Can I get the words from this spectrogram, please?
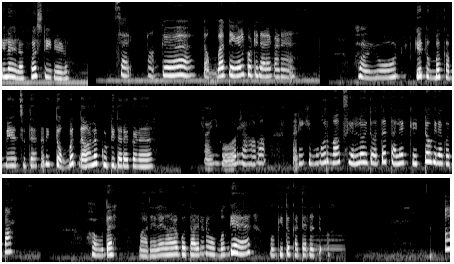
ಇಲ್ಲ ಇಲ್ಲ ಫಸ್ಟ್ ನೀನು ಹೇಳು? ಸರಿ ನನಗೆ ತೊಂಬತ್ತೇಳು ಕೊಟ್ಟಿದ್ದಾರೆ ಕಣೆ. ಅಯ್ಯೋ ನಿನಗೆ ತುಂಬ ಕಮ್ಮಿ ಅನಿಸುತ್ತೆ. ನನಗೆ ತೊಂಬತ್ನಾಲ್ಕು ಕೊಟ್ಟಿದ್ದಾರೆ ಕಣೆ. ಅಯ್ಯೋ ರಾಮ. ನನಗೆ ಮೂರು ಮಾರ್ಕ್ಸ್ ಎಲ್ಲೋಯ್ತು ಅಂತ ತಲೆ ಕೆಟ್ಟೋಗಿದೆ ಗೊತ್ತಾ? ಹೌದೇ ಮನೇಲೇನಾದ್ರು ಗೊತ್ತಾದ್ರೆ ನಮ್ಮ ಅಮ್ಮಂಗೆ ಮುಗೀತು ಕತೆ ನಂದು. ಏ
